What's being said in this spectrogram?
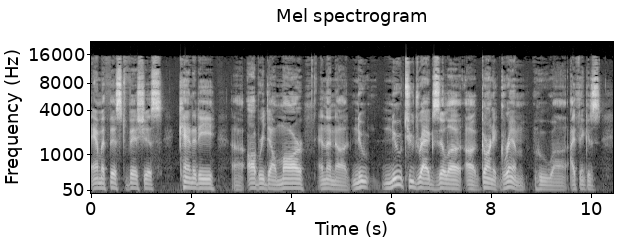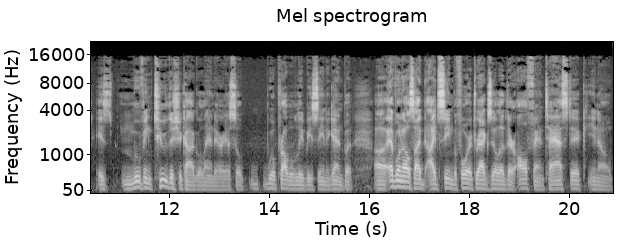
Amethyst Vicious, Kennedy, uh, Aubrey Del Mar, and then new new to Dragzilla, Garnet Grimm, who I think is is moving to the Chicagoland area, so we'll probably be seen again. But uh, everyone else I'd I'd seen before at Dragzilla, they're all fantastic. You know,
